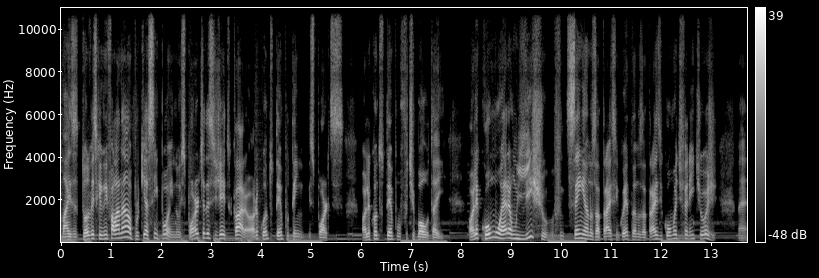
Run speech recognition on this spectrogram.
Mas toda vez que alguém falar, não, porque assim, pô, no esporte é desse jeito. Claro, olha quanto tempo tem esportes, olha quanto tempo o futebol tá aí. Olha como era um lixo 100 anos atrás, 50 anos atrás e como é diferente hoje, né?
